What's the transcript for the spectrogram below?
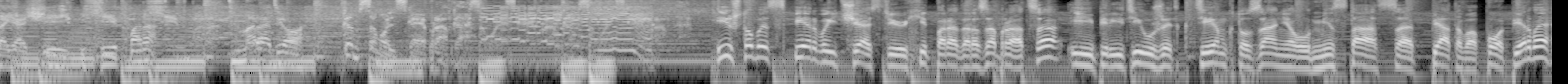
Настоящий хит-парад. На радио «Комсомольская правда». И чтобы с первой частью хит-парада разобраться и перейти уже к тем, кто занял места с пятого по первое,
